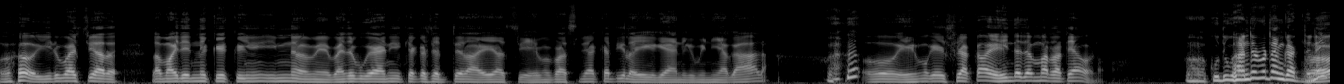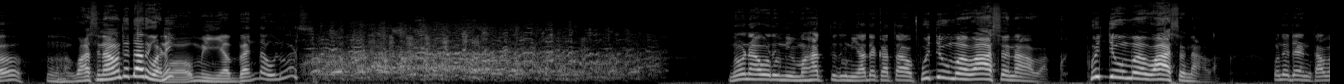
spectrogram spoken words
ඔහ ඊට පස්්චය අර ළමයි දෙන්න එක ඉන්න මේ බැඳපු ගෑනි එක සෙට්ටලා අයස්සේ එහෙම ප්‍රශ්නයක් ඇතිලා ඒ ගෑනික මිනි අගාල ඕ ඒම ගේශයක්කා එහින්ද දෙම රටයවන කුදු හන්ඩ පටන් ගත්තන වාසනාවන්ත දරුවනේ ඕ මීයක් බැන්ද ඔලුවස් නොනවරුණි මහත්තතුනි. අද කතාව පුද්ජුම වාසනාවක්. පුද්ජුම වාසනාවක්. හොඳ දැන් තව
